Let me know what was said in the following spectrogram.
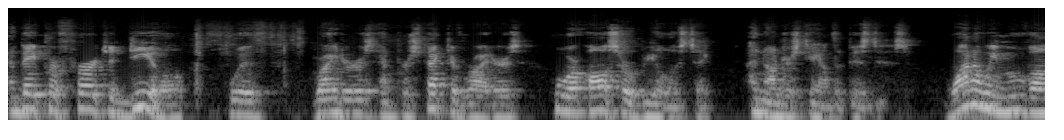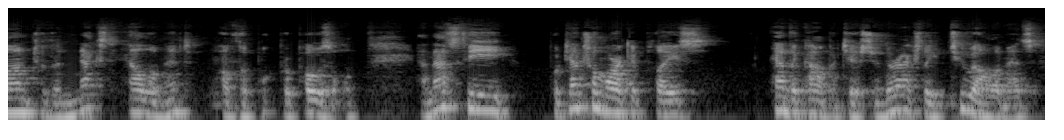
and they prefer to deal with writers and prospective writers who are also realistic and understand the business. Why don't we move on to the next element of the book proposal, and that's the potential marketplace and the competition. There are actually two elements,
